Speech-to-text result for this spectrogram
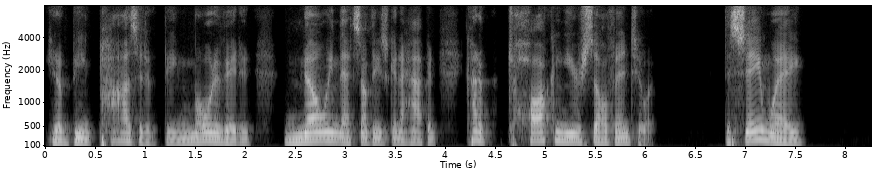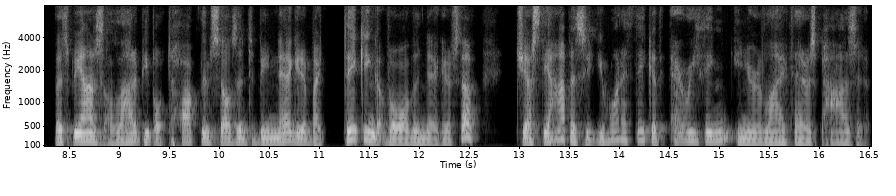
you know, being positive, being motivated, knowing that something's going to happen, kind of talking yourself into it. The same way, let's be honest, a lot of people talk themselves into being negative by thinking of all the negative stuff. Just the opposite. You want to think of everything in your life that is positive.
